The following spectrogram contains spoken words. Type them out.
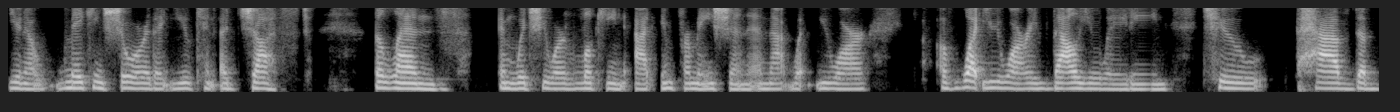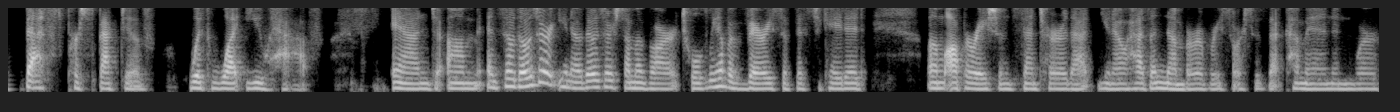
you know, making sure that you can adjust the lens in which you are looking at information and that what you are of what you are evaluating to have the best perspective with what you have. And um, and so those are you know those are some of our tools. We have a very sophisticated um, operations center that you know has a number of resources that come in and we're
